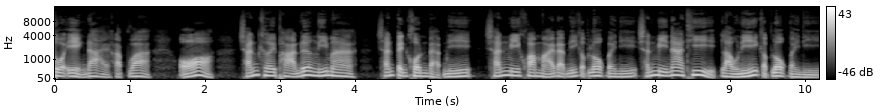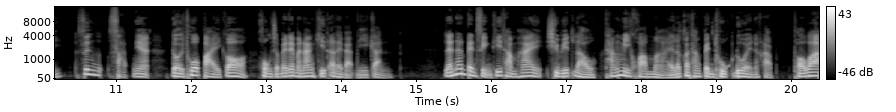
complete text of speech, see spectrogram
ตัวเองได้ครับว่า อ๋อ ฉันเคยผ่านเรื่องนี้มา ฉันเป็นคนแบบนี้ ฉันมีความหมายแบบนี้กับโลกใบนี้ ฉันมีหน้าที่เหล่านี้กับโลกใบนี้ ซึ่งสัตว์เนี่ยโดยทั่วไปก็คงจะไม่ได้มานั่งคิดอะไรแบบนี้กัน และนั่นเป็นสิ่งที่ทำให้ชีวิตเราทั้งมีความหมายแล้วก็ทั้งเป็นทุกข์ด้วยนะครับ เพราะว่า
